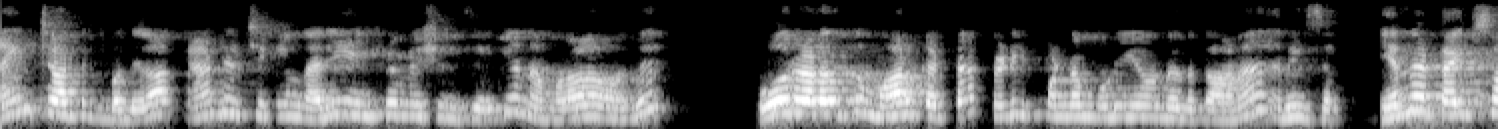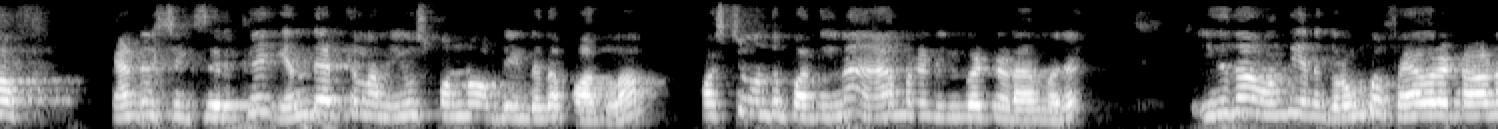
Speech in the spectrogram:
லைன் சார்ட்டுக்கு பதிலாக கேண்டில் சிக்ல நிறைய இன்ஃபர்மேஷன்ஸ் இருக்கு. நம்மளால வந்து ஓரளவுக்கு மார்க்கெட்டை ப்ரெடிக்ட் பண்ண முடியுன்றதுக்கான ரீசன் என்ன டைப்ஸ் ஆஃப் கேண்டில் ஸ்டிக்ஸ் இருக்கு? எந்த இடத்துல நம்ம யூஸ் பண்ணோம் அப்படின்றத பார்க்கலாம். ஃபர்ஸ்ட் வந்து பார்த்தீங்கன்னா ஆமர் அண்ட் இன்வெர்டட் ஆமர் இதுதான் வந்து எனக்கு ரொம்ப ஃபேவரட்டான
